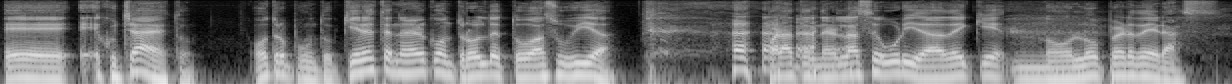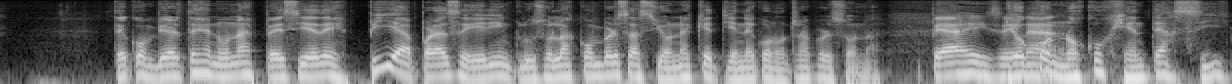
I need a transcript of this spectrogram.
Eh, escucha esto. Otro punto. ¿Quieres tener el control de toda su vida? Para tener la seguridad de que no lo perderás. Te conviertes en una especie de espía para seguir incluso las conversaciones que tiene con otras personas. Yo conozco gente así,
